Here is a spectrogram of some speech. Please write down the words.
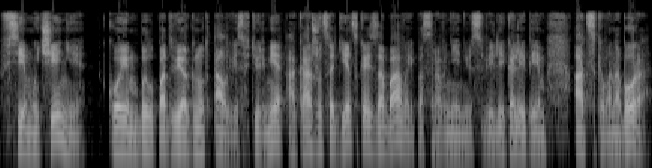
Все мучения, коим был подвергнут Алвис в тюрьме, окажутся детской забавой по сравнению с великолепием адского набора,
